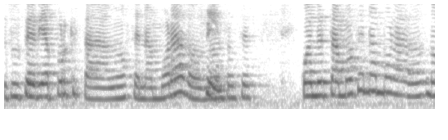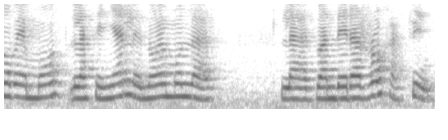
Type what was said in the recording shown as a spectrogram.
sucedía porque estábamos enamorados, Sí. ¿no? Entonces, cuando estamos enamorados no vemos las señales, no vemos las, las banderas rojas. Sí.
